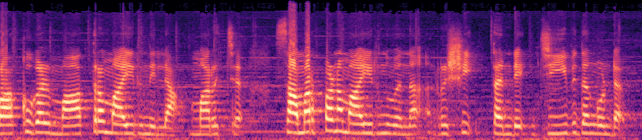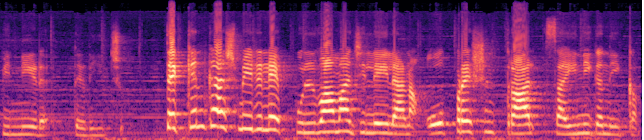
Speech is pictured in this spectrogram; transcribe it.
വാക്കുകൾ മാത്രമായിരുന്നില്ല മറിച്ച് സമർപ്പണമായിരുന്നുവെന്ന് ഋഷി തന്റെ ജീവിതം കൊണ്ട് പിന്നീട് തെളിയിച്ചു. തെക്കൻ കാശ്മീരിലെ പുൽവാമ ജില്ലയിലാണ് ഓപ്പറേഷൻ ത്രാൽ സൈനിക നീക്കം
